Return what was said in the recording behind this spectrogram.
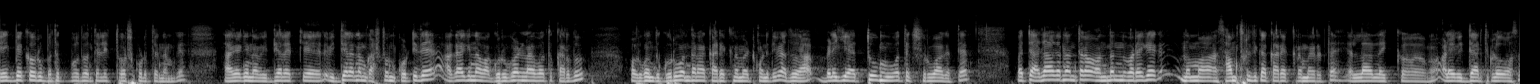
ಹೇಗೆ ಬೇಕಾದ್ರೂ ಬದುಕ್ಬೋದು ಅಂತೇಳಿ ತೋರಿಸ್ಕೊಡುತ್ತೆ ನಮಗೆ. ಹಾಗಾಗಿ ನಾವು ವಿದ್ಯಾಲಯಕ್ಕೆ, ವಿದ್ಯಾಲಯ ನಮ್ಗೆ ಅಷ್ಟೊಂದು ಕೊಟ್ಟಿದೆ. ಹಾಗಾಗಿ ನಾವು ಆ ಗುರುಗಳನ್ನ ಅವತ್ತು ಕರೆದು ಅವ್ರಿಗೊಂದು ಗುರುವಂದನಾ ಕಾರ್ಯಕ್ರಮ ಇಟ್ಕೊಂಡಿದ್ದೀವಿ. ಅದು ಬೆಳಿಗ್ಗೆ ಹತ್ತು ಮೂವತ್ತಕ್ಕೆ ಶುರುವಾಗುತ್ತೆ. ಮತ್ತು ಅದಾದ ನಂತರ ಒಂದೊಂದುವರೆಗೆ ನಮ್ಮ ಸಾಂಸ್ಕೃತಿಕ ಕಾರ್ಯಕ್ರಮ ಇರುತ್ತೆ. ಎಲ್ಲ ಲೈಕ್ ಹಳೆ ವಿದ್ಯಾರ್ಥಿಗಳು ಹೊಸ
